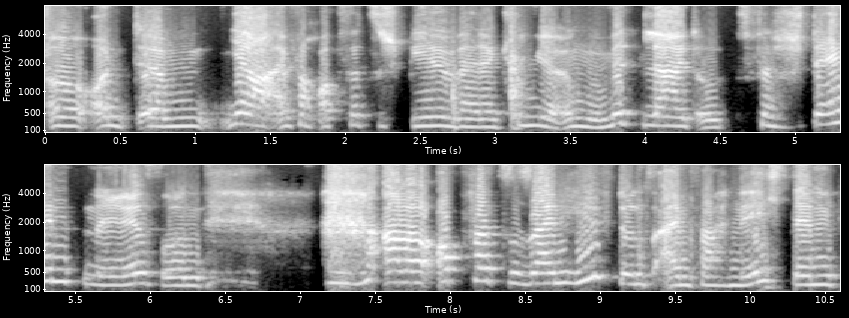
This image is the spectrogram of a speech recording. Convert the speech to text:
äh, und ähm, ja, einfach Opfer zu spielen, weil dann kriegen wir irgendwo Mitleid und Verständnis und aber Opfer zu sein hilft uns einfach nicht, denn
